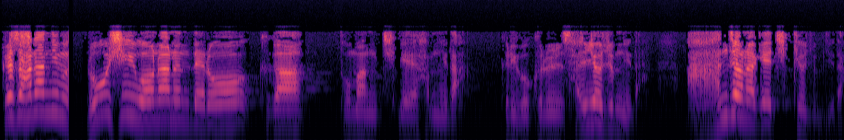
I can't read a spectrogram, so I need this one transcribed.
그래서 하나님은 롯이 원하는 대로 그가 도망치게 합니다. 그리고 그를 살려줍니다. 안전하게 지켜줍니다.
